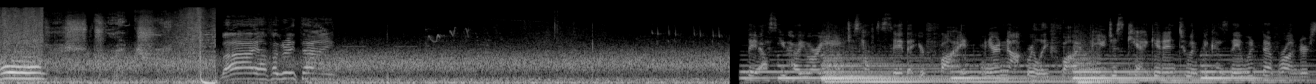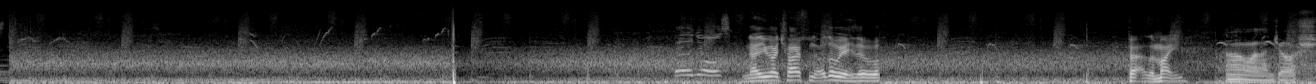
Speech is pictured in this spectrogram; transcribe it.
Oh, Bye, have a great time. They ask you how you are, you just have to say that you're fine when you're not really fine, but you just can't get into it because they would never understand. Better yours. Now you gotta try from the other way though. Better than mine. Oh well then Josh,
